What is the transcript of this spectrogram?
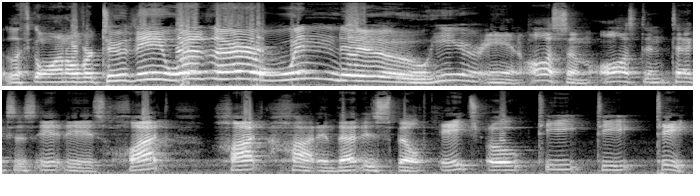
Let's go on over to the weather window here in awesome Austin, Texas. It is hot, hot, hot, and that is spelled H O T T T.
